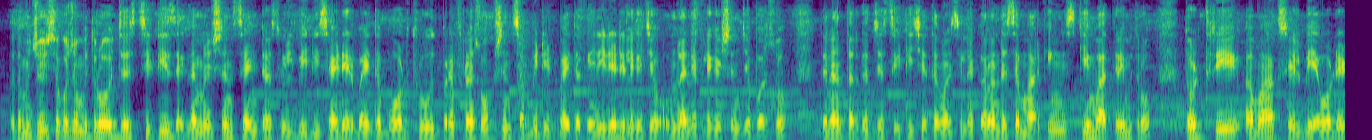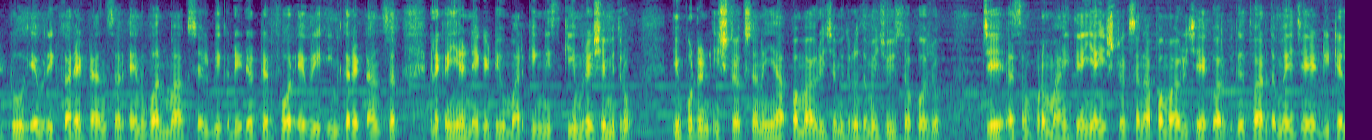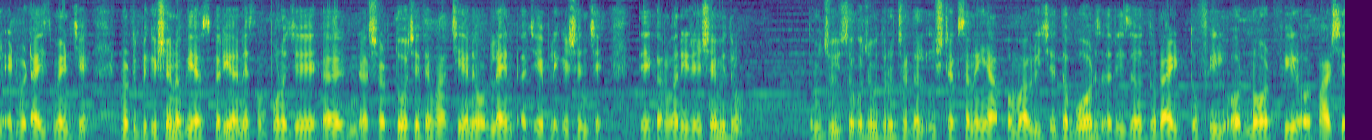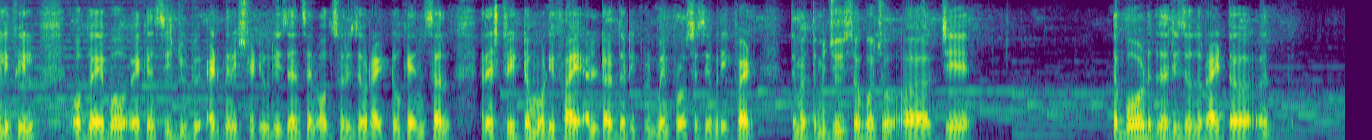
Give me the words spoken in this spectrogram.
તો તમે જોઈ શકો છો મિત્રો જે cities examination centres will be decided by the board through preference option submitted by the candidate એટલે કે જે ઓનલાઈન એપ્લિકેશન જે ભરશો, તેના અંતર્ગત જે સિટી છે તમારે સિલેક્ટ કરવાની રહેશે. માર્કિંગની સ્કીમ વાત કરીએ મિત્રો, તો three marks shall be awarded to every correct answer and one marks shall be deducted for every incorrect answer એટલે કે અહીંયા નેગેટિવ માર્કિંગની સ્કીમ રહેશે મિત્રો. ઇમ્પોર્ટન્ટ ઇન્સ્ટ્રક્શન અહીંયા આપવામાં આવેલી છે મિત્રો, તમે જોઈ શકો છો. જે સંપૂર્ણ માહિતી અહીંયા ઇન્સ્ટ્રક્શન આપવામાં આવેલી છે. એકવાર વિગતવાર તમે જે ડિટેલ એડવર્ટાઇઝમેન્ટ છે નોટિફિકેશન અભ્યાસ કરી અને સંપૂર્ણ જે અ, શરતો છે તે વાંચી અને ઓનલાઈન જે એપ્લિકેશન છે તે કરવાની રહેશે મિત્રો. તમે જોઈ શકો છો મિત્રો જનરલ ઇન્સ્ટ્રક્શન અહીંયા આપવામાં આવેલી છે. The board reserve the right to fill or not fill or partially fill of the above vacancies due to administrative reasons and also reserve right to cancel restrict modify alter the recruitment process if required તમે તમે જોઈ શકો છો જે the board reserve the right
